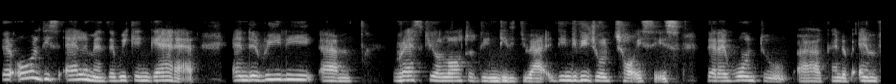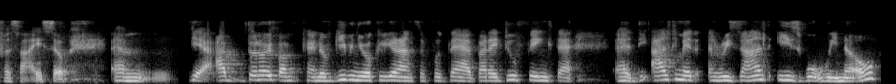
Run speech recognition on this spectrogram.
there are all these elements that we can get at and they really um, rescue a lot of the individual the individual choices that I want to uh, kind of emphasize. So, um, yeah, I don't know if I'm kind of giving you a clear answer for that, but I do think that uh, the ultimate result is what we know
